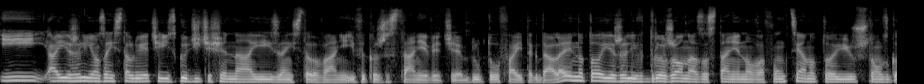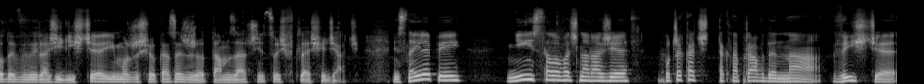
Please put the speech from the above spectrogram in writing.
I, a jeżeli ją zainstalujecie i zgodzicie się na jej zainstalowanie i wykorzystanie, wiecie, Bluetootha i tak dalej, no to jeżeli wdrożona zostanie nowa funkcja, no to już tą zgodę wyraziliście i może się okazać, że tam zacznie coś w tle się dziać. Więc najlepiej nie instalować na razie, poczekać tak naprawdę na wyjście,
